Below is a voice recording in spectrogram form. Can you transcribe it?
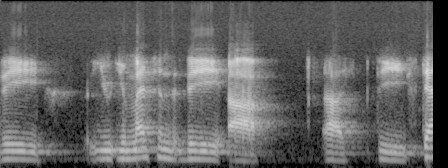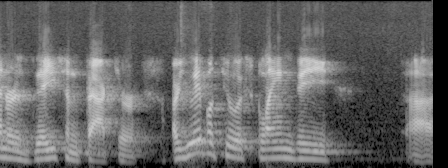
the, you, you mentioned the, uh, uh, the standardization factor. Are you able to explain the, uh,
